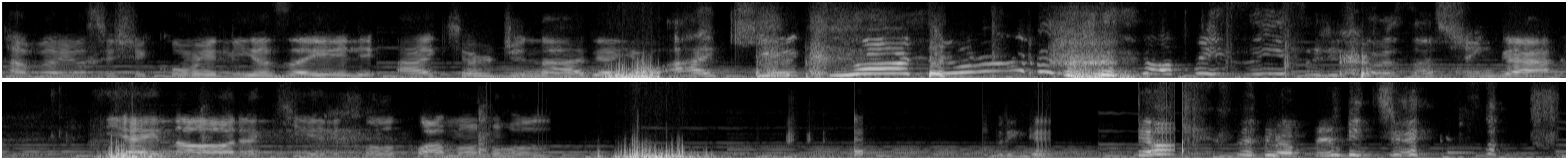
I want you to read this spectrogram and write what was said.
tava eu assisti com o Elias, aí ele, ai que ordinária. Aí eu, ai que, que ótimo! Ela fez isso, a gente começou a xingar. E aí na hora que ele colocou a mão no rosto. Obrigada. Eu não permiti isso.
